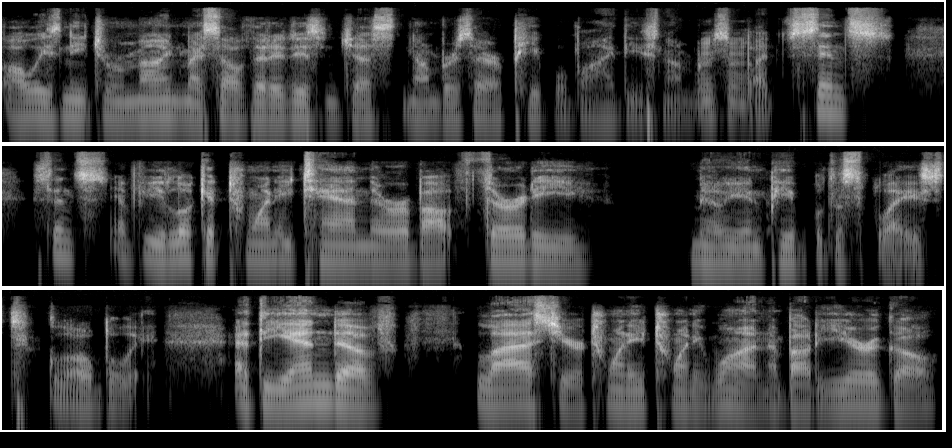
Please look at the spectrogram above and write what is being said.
always need to remind myself that it isn't just numbers; there are people behind these numbers. Mm-hmm. But since since if you look at 2010, there were about 30 million people displaced globally. At the end of last year, 2021, about a year ago,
